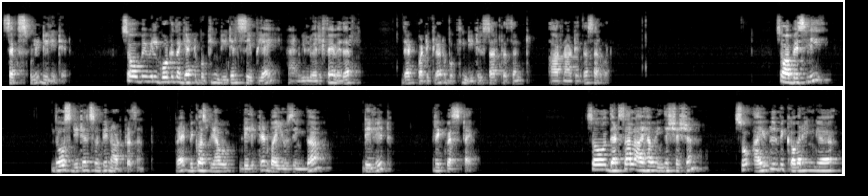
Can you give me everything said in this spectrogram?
successfully deleted. So we will go to the get booking details API and we'll verify whether that particular booking details are present or not in the server. So obviously those details will be not present, right? Because we have deleted by using the delete request type. So that's all I have in this session. So I will be covering a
